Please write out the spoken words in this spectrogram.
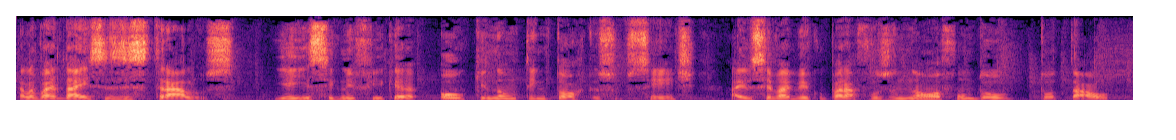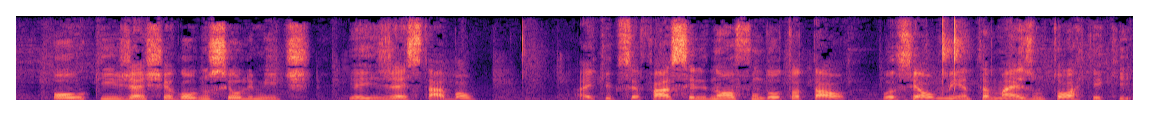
ela vai dar esses estralos. E aí significa ou que não tem torque o suficiente, aí você vai ver que o parafuso não afundou total, ou que já chegou no seu limite, e aí já está bom. Aí o que você faz? Se ele não afundou total, você aumenta mais um torque aqui.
